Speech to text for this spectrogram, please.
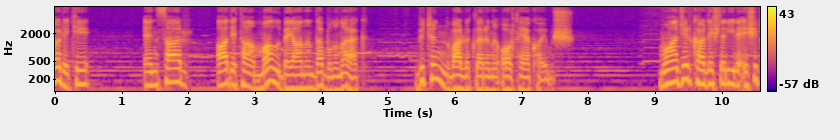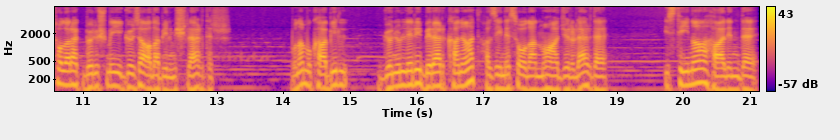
Öyle ki ensar adeta mal beyanında bulunarak bütün varlıklarını ortaya koymuş. Muhacir kardeşleriyle eşit olarak bölüşmeyi göze alabilmişlerdir. Buna mukabil gönülleri birer kanaat hazinesi olan muhacirler de istina halinde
